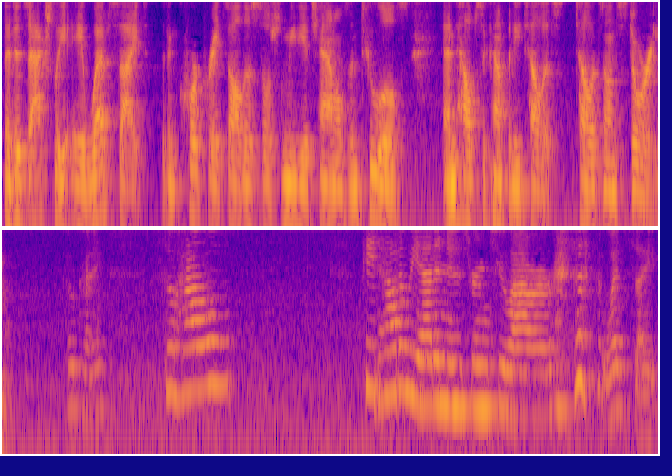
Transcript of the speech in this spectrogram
that it's actually a website that incorporates all those social media channels and tools and helps a company tell its, tell its own story. Okay. So, how, Pete, how do we add a newsroom to our website?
